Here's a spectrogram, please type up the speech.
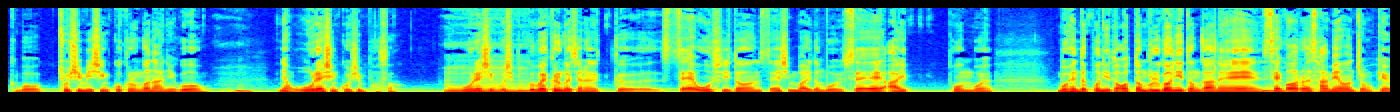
그뭐 조심히 신고 그런 건 아니고 그냥 오래 신고 싶어서 음. 오래 신고 싶고 왜 그런 거 있잖아요. 그 새 옷이든 새 신발이든 뭐 새 아이폰 뭐, 뭐 핸드폰이든 어떤 물건이든 간에 새 거를 사면 좀 이렇게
